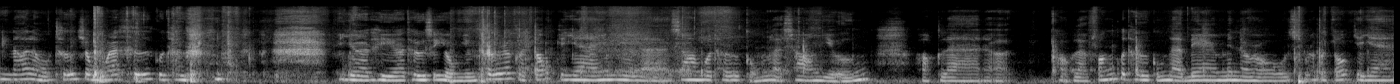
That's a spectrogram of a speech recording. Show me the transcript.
nó là một thứ trong quá khứ của thư. Bây giờ thì à, thư sử dụng những thứ rất là tốt cho da, giống như là son của thư cũng là son dưỡng, hoặc là à, hoặc là phấn của thư cũng là bare minerals, rất là tốt cho da.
